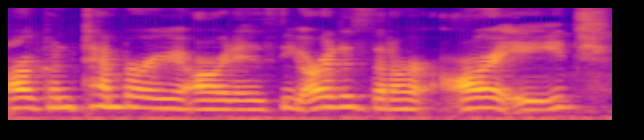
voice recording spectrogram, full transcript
our contemporary artists, the artists that are our age,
